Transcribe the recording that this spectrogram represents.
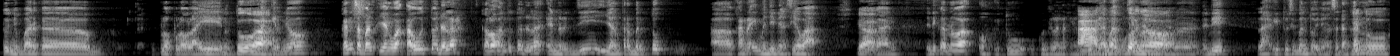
Itu nyebar ke pulau-pulau lain. Betul. Akhirnya kan yang Wak tahu itu adalah kalau hantu itu adalah energi yang terbentuk uh, karena imajinasi. Ya. Ya kan? Jadi karena Wak, oh itu kuntilanak yang Ah, mungkin, Wak. Nah, jadi lah itu sih bentuknya. Sedangkan gitu.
